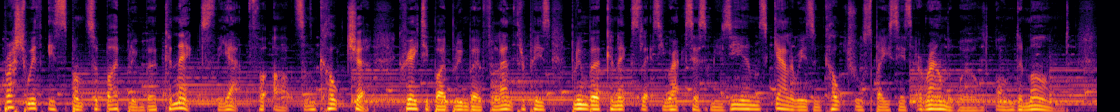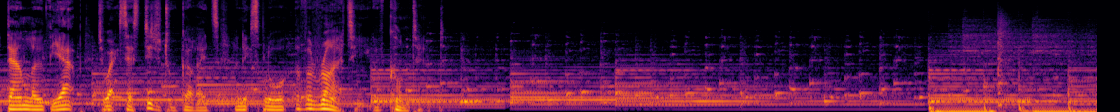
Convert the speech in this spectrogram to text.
A Brush With is sponsored by Bloomberg Connects, the app for arts and culture. Created by Bloomberg Philanthropies, Bloomberg Connects lets you access museums, galleries, and cultural spaces around the world on demand. Download the app to access digital guides and explore a variety of content.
